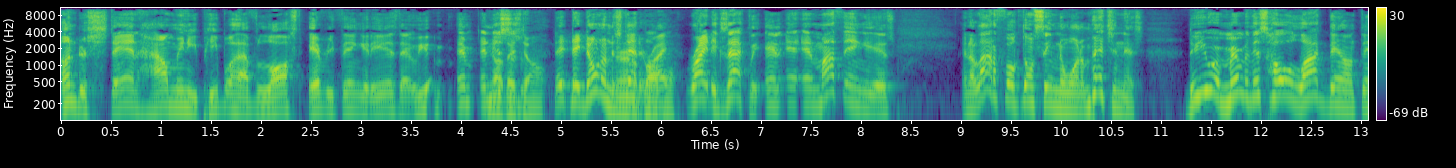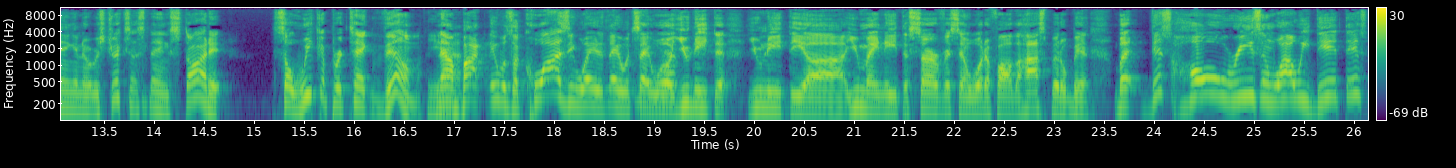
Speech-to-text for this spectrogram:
understand how many people have lost everything it is that we? And, and No, this they is- don't. They, they don't understand it, right? Right, exactly. And, and and my thing is, and a lot of folk don't seem to want to mention this. Do you remember this whole lockdown thing and the restrictions thing started so we could protect them? Now, by, it was a quasi way that they would say, "Well, you need the you need the uh you may need the service, and what if all the hospital beds?" But this whole reason why we did this,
